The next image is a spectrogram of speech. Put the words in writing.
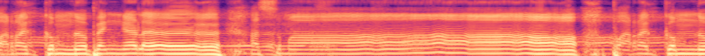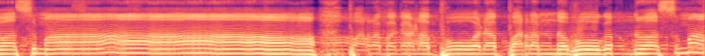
പറക്കുന്നു പെങ്ങൾ. അസ്മാ പറക്കുന്നു അസ്മാ. പറവകളെ പോലെ പറന്നു പോകുന്നു അസ്മാ.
